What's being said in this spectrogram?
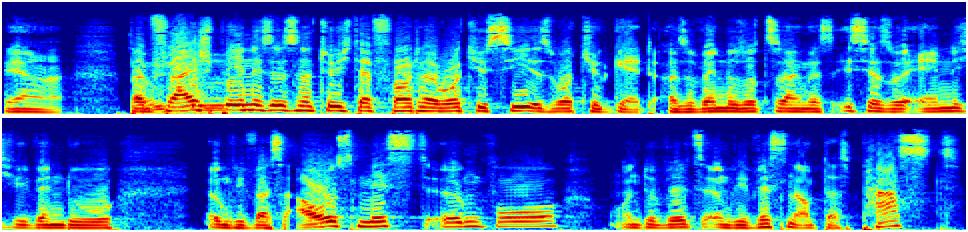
Ja, beim Fleischpenis ist natürlich der Vorteil, what you see is what you get. Also wenn du sozusagen, das ist ja so ähnlich wie wenn du irgendwie was ausmisst irgendwo und du willst irgendwie wissen, ob das passt.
